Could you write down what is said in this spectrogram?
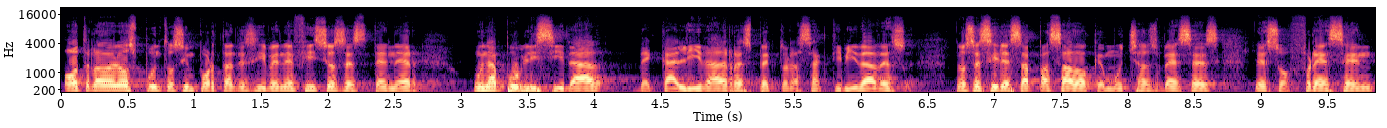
otro de los puntos importantes y beneficios es tener una publicidad de calidad respecto a las actividades. No sé si les ha pasado que muchas veces les ofrecen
